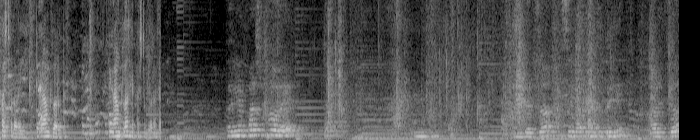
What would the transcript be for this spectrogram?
फर्स्ट फ्लोर आहे ग्राउंड फ्लोर ग्राउंड फ्लोर हे फर्स्ट फ्लोर तर हे फर्स्ट फ्लोर आहे हम्म. आणि त्याचं सुरुवात करायचं ते हे वरचं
